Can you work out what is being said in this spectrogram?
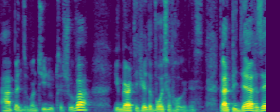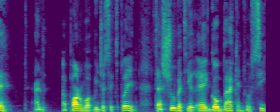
happens once you do Teshuvah? You merit to hear the voice of holiness. And upon what we just explained, go back and you'll see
